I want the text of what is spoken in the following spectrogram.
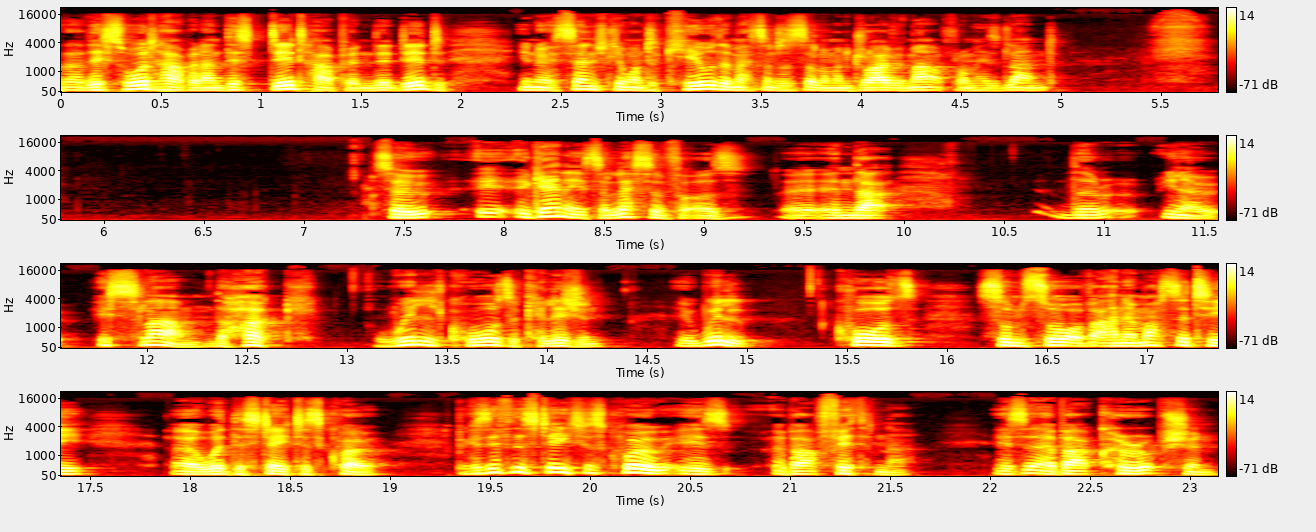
that this would happen, and this did happen. They did, you know, essentially want to kill the Messenger of Allah and drive him out from his land. So again, it's a lesson for us uh, in that the you know Islam, the haqq, will cause a collision. It will cause some sort of animosity uh, with the status quo. Because if the status quo is about fitna, is about corruption,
